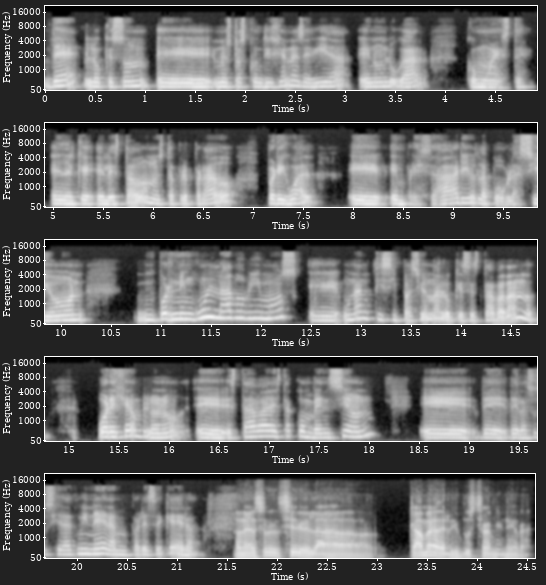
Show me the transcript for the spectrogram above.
de lo que son eh, nuestras condiciones de vida en un lugar como este, en el que el Estado no está preparado, pero igual eh, empresarios, la población, mm, por ningún lado vimos eh, una anticipación a lo que se estaba dando. Por ejemplo, ¿no? estaba esta convención de, de, la sociedad minera, me parece que era. Sí, la Cámara de la Industria Minera.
